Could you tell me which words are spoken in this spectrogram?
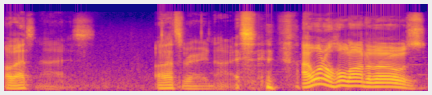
Oh, that's nice. Oh, that's very nice. I want to hold on to those.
